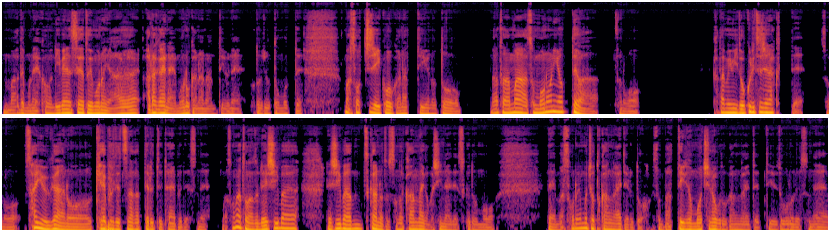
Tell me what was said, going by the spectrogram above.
まあでもね、この利便性というものにあらがえないものかななんていうね、ことをちょっと思って、まあそっちで行こうかなっていうのと、あとはまあ、そのものによっては、その、片耳独立じゃなくって、その、左右が、あの、ケーブルで繋がってるっていうタイプですね。まあ、その後のレシーバー、レシーバー使うのとそんな変わんないかもしれないですけども、ね、まあ、それもちょっと考えてると。そのバッテリーの持ちのことを考えてっていうところですね。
